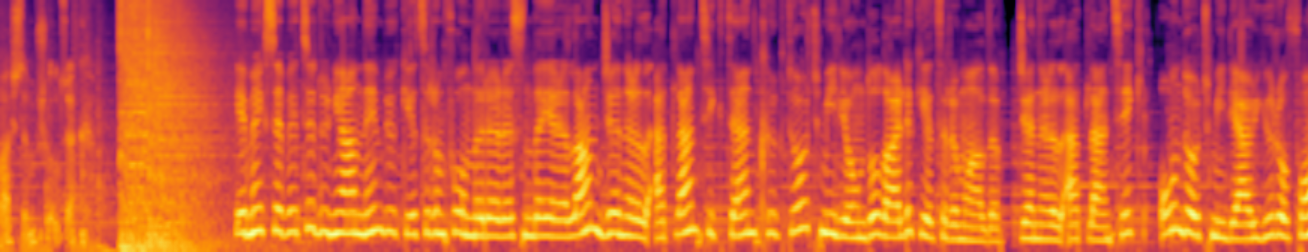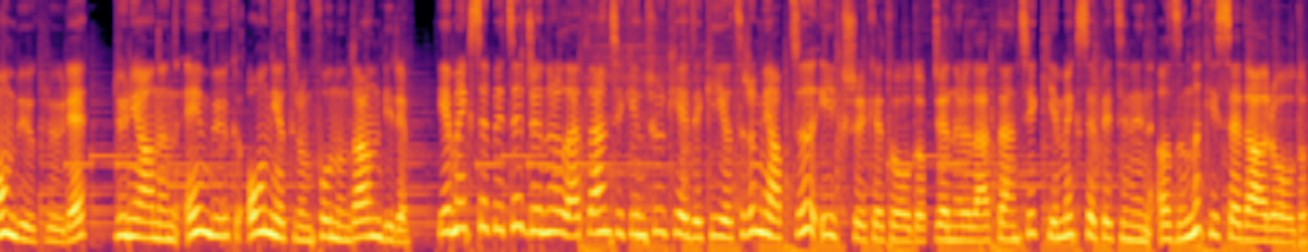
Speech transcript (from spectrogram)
başlamış olacak. Yemek Sepeti dünyanın en büyük yatırım fonları arasında yer alan General Atlantic'ten 44 milyon dolarlık yatırım aldı. General Atlantic 14 milyar euro fon büyüklüğüyle dünyanın en büyük 10 yatırım fonundan biri. Yemek Sepeti General Atlantic'in Türkiye'deki yatırım yaptığı ilk şirket oldu. General Atlantic Yemek Sepeti'nin azınlık hissedarı oldu.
